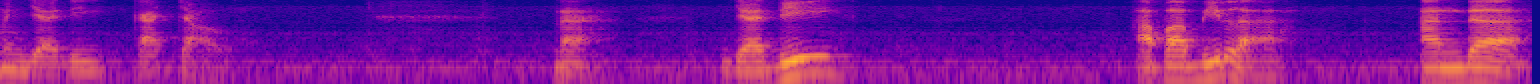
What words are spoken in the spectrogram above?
menjadi kacau. Nah, jadi apabila Anda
